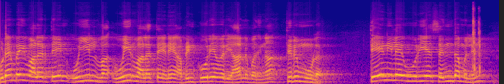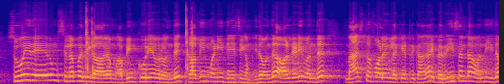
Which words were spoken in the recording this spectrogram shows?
உடம்பை வளர்த்தேன் உயிர் வ உயிர் வளர்த்தேனே அப்படின்னு கூறியவர் யாருன்னு பார்த்தீங்கன்னா திருமூலர். தேனிலே ஊறிய செந்தமிழின் சுவைதேறும் சிலப்பதிகாரம் அப்படின்னு கூறியவர் வந்து கவிமணி தேசிகம். இதை வந்து ஆல்ரெடி வந்து மேட்ச் த ஃபாலோயிங்கில் கேட்டிருக்காங்க. இப்போ ரீசெண்டாக வந்து இதை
